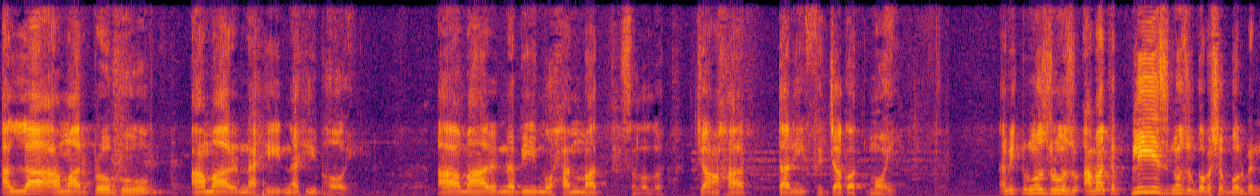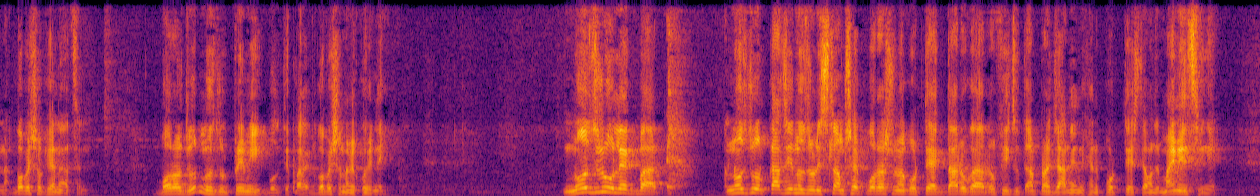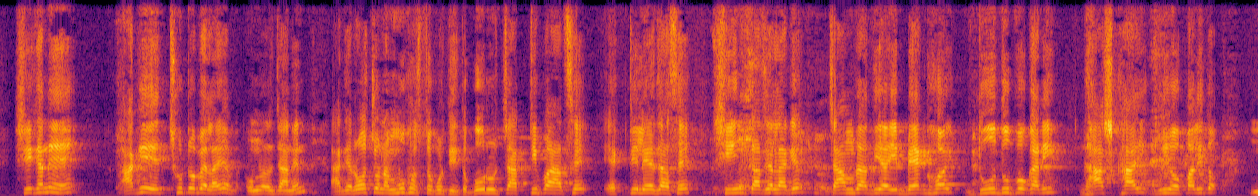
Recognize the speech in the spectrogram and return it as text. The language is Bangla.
আল্লাহ আমার প্রভু, আমার নাহি নাহি ভয়। আমার নবী মোহাম্মদ সাল্লাহ যাহার তারিফ জগৎময়। আমি একটু নজরুল নজরুল, আমাকে প্লিজ নজরুল গবেষক বলবেন না। গবেষক এখানে আছেন। বড় জোর নজরুল প্রেমিক বলতে পারেন, গবেষণা আমি করি নাই। নজরুল একবার, নজরুল কাজী নজরুল ইসলাম সাহেব পড়াশোনা করতে এক দারোগা রফিজুদ আপনারা জানেন এখানে পড়তে এসছে আমাদের মাইমেনসিংয়ে সেখানে আগে ছোটবেলায়, ওনারা জানেন, আগে রচনা মুখস্থ করতে দিত। গরুর চারটি পা আছে, একটি লেজ আছে, শিং কাজে লাগে, চামড়া দিয়ে এই ব্যাগ হয়, দুধ উপকারী, ঘাস খায়, গৃহপালিত,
